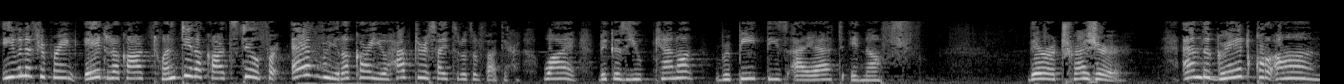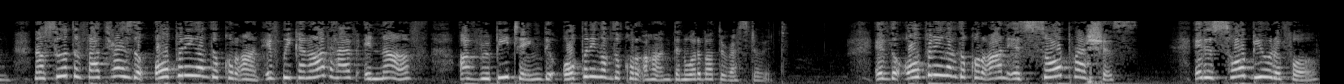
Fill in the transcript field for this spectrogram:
Even if you're praying 8 rak'ah, 20 rakat, still for every rak'ah you have to recite Surah Al-Fatiha. Why? Because you cannot repeat these ayat enough. They're a treasure. And the great Qur'an. Now Surah Al-Fatiha is the opening of the Qur'an. If we cannot have enough of repeating the opening of the Qur'an, then what about the rest of it? If the opening of the Qur'an is so precious, it is so beautiful,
